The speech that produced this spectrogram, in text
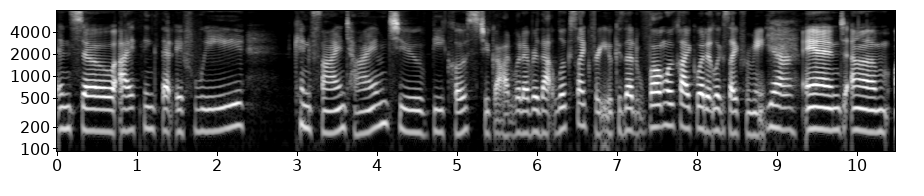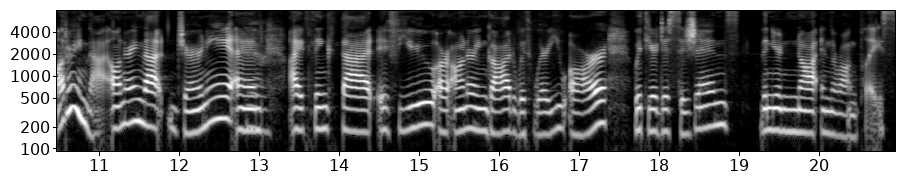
And so I think that if we can find time to be close to God, whatever that looks like for you, because that won't look like what it looks like for me. Yeah. And um, honoring that, honoring that journey. And Yeah. I think that if you are honoring God with where you are, with your decisions, then you're not in the wrong place.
